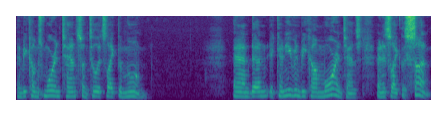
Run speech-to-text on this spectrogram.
and becomes more intense until it's like the moon. And then it can even become more intense and it's like the sun.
